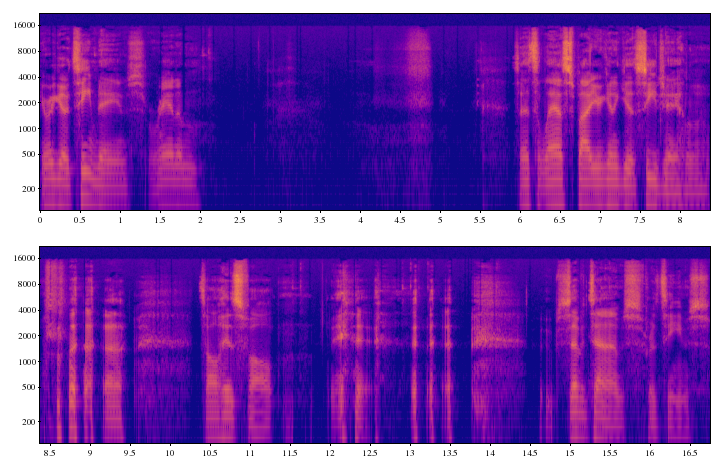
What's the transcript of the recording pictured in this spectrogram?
Here we go. Team names, random. So that's the last spot you're going to get CJ. Huh? it's all his fault. Oops, seven times for the teams.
